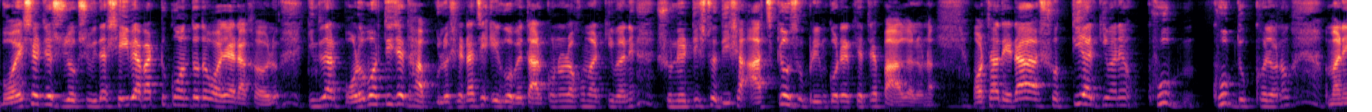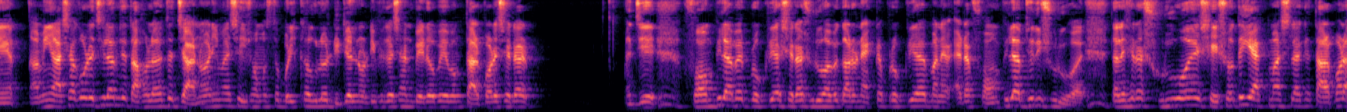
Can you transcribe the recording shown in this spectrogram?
বয়সের যে সুযোগ সুবিধা, সেই ব্যাপারটুকু অন্তত বজায় রাখা হলো। কিন্তু তার পরবর্তী যে ধাপগুলো, সেটা যে এগোবে, তার কোনো রকম আর কি মানে সুনির্দিষ্ট দিশা আজকেও সুপ্রিম কোর্টের ক্ষেত্রে পাওয়া গেল না। অর্থাৎ এটা সত্যি আর কি মানে খুব খুব দুঃখজনক। মানে আমি আশা করেছিলাম যে তাহলে হয়তো জানুয়ারি মাসে এই সমস্ত পরীক্ষাগুলো ডিটেল নোটিফিকেশান বেরোবে এবং তারপরে সেটার যে ফর্ম ফিল আপের প্রক্রিয়া সেটা শুরু হবে, কারণ একটা প্রক্রিয়া মানে একটা ফর্ম ফিল আপ যদি শুরু হয়, তাহলে সেটা শুরু হয়ে শেষ হতেই এক মাস লাগে, তারপরে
